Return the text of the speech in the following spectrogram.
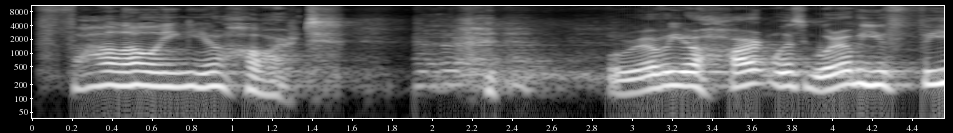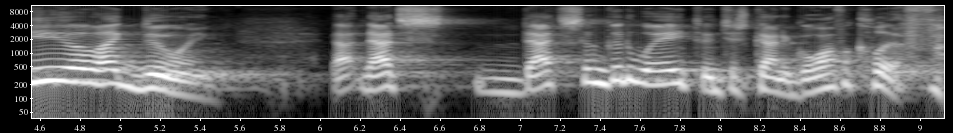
following your heart. wherever your heart wants, wherever you feel like doing. That, that's, that's a good way to just kind of go off a cliff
